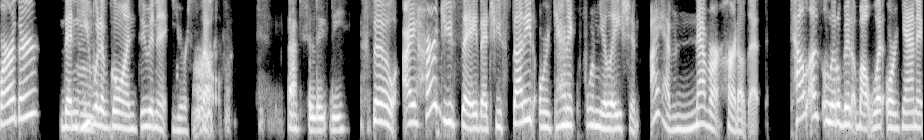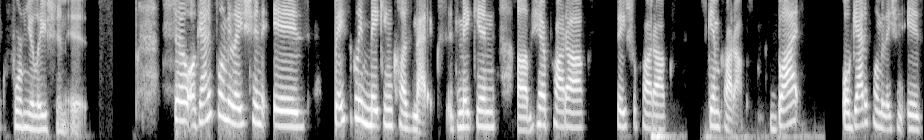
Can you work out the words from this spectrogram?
further than mm. you would have gone doing it yourself. Absolutely. So, I heard you say that you studied organic formulation. I have never heard of that. Tell us a little bit about what organic formulation is. So, organic formulation is basically making cosmetics. It's making um, hair products, facial products, skin products. But organic formulation is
